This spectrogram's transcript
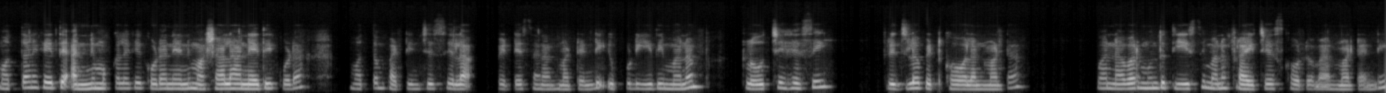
మొత్తానికైతే అన్ని ముక్కలకి కూడా నేను మసాలా అనేది కూడా మొత్తం పట్టించేసి ఇలా పెట్టేశాను అనమాట అండి. ఇప్పుడు ఇది మనం క్లోజ్ చేసేసి ఫ్రిడ్జ్లో పెట్టుకోవాలన్నమాట. వన్ అవర్ ముందు తీసి మనం ఫ్రై చేసుకోవటం అనమాట అండి.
